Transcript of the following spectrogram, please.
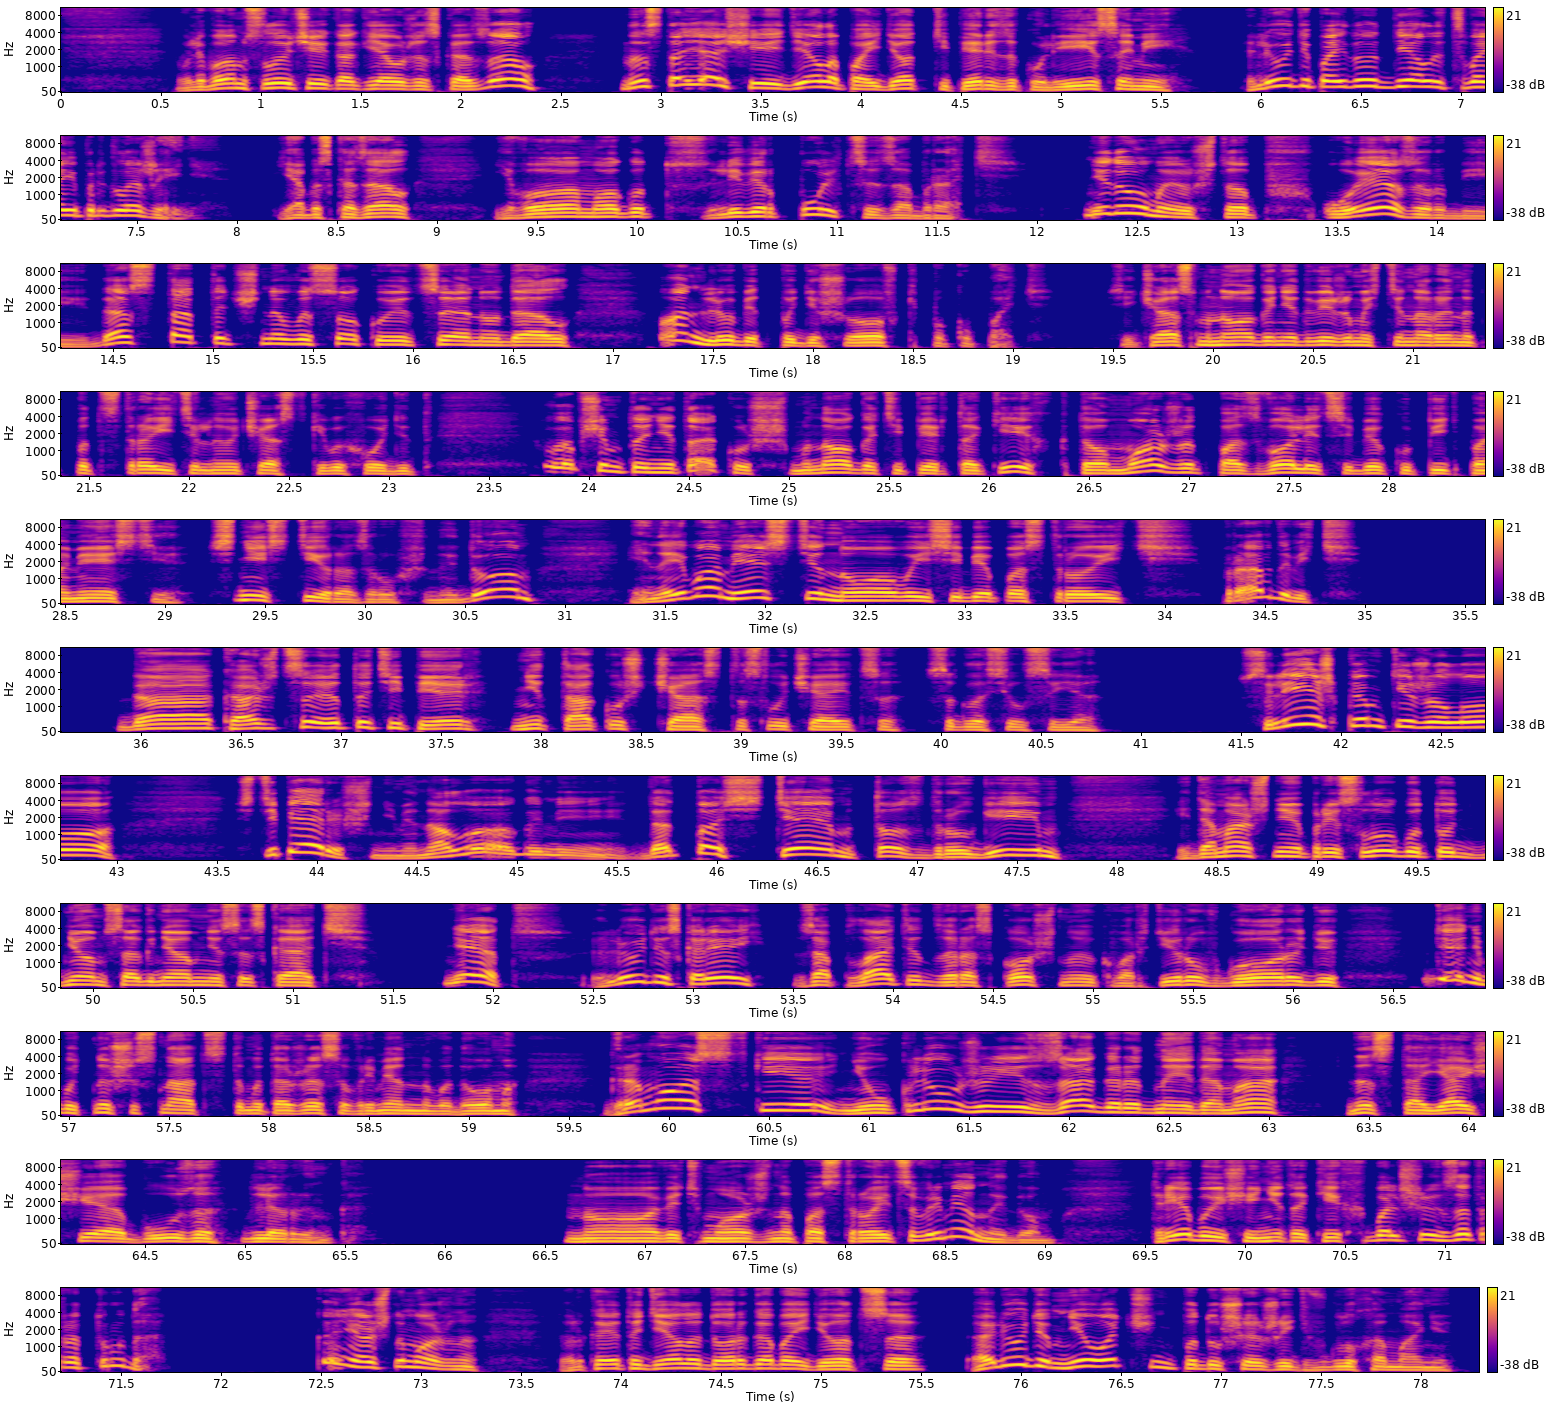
В любом случае, как я уже сказал, настоящее дело пойдет теперь за кулисами. Люди пойдут делать свои предложения. Я бы сказал, его могут ливерпульцы забрать. Не думаю, чтоб Уэзерби достаточно высокую цену дал. Он любит по дешевке покупать. Сейчас много недвижимости на рынок под строительные участки выходит. В общем-то, не так уж много теперь таких, кто может позволить себе купить поместье, снести разрушенный дом и на его месте новый себе построить. Правда ведь? «Да, кажется, это теперь не так уж часто случается», — согласился я. Слишком тяжело. С теперешними налогами, да то с тем, то с другим, и домашнюю прислугу тут днем с огнем не сыскать. Нет, люди скорее заплатят за роскошную квартиру в городе, где-нибудь на шестнадцатом этаже современного дома. Громоздкие, неуклюжие загородные дома — настоящая обуза для рынка. Но ведь можно построить современный дом — требующий не таких больших затрат труда. Конечно, можно, только это дело дорого обойдется, а людям не очень по душе жить в глухомане.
